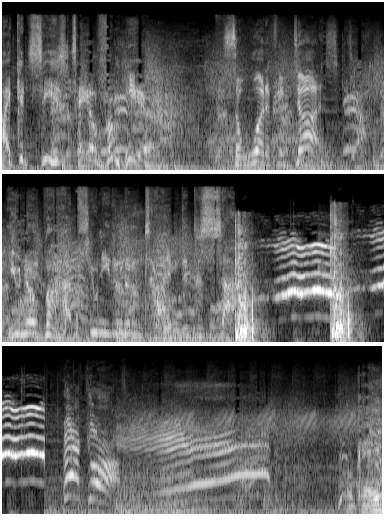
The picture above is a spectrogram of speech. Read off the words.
I could see his tail from here. So what if he does? You know, perhaps you need a little time to decide. Back off! Okay.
